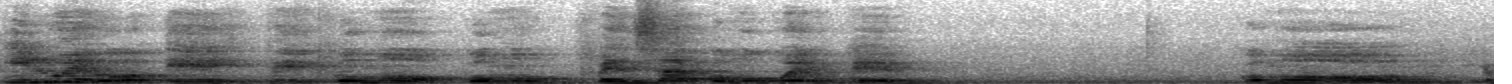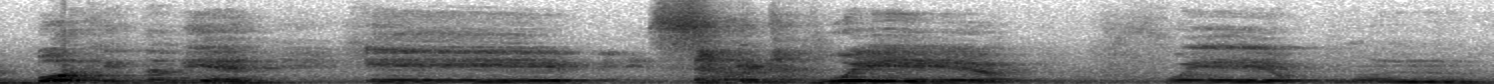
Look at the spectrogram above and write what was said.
Y luego, este, cómo, cómo pensar cómo, buen, eh, Borges también fue, fue un,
